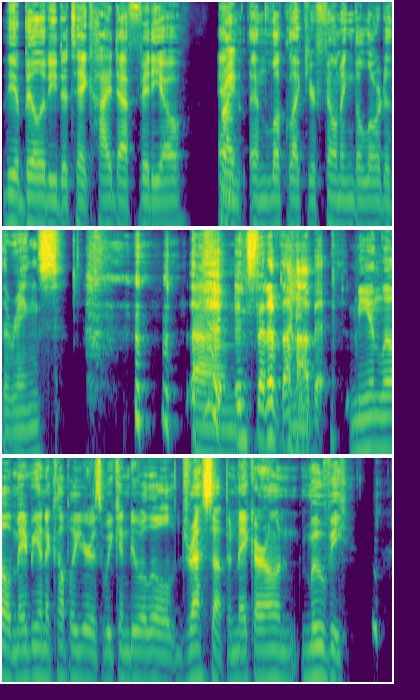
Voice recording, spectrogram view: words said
the ability to take high def video and, Right. and look like you're filming the Lord of the Rings. Um, Instead of the I mean, Hobbit. Me and Lil, maybe in a couple years we can do a little dress up and make our own movie.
